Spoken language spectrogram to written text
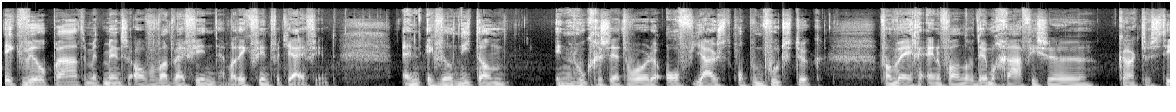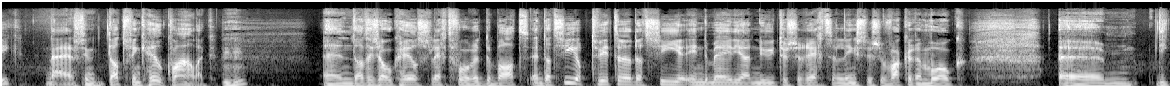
Ik wil praten met mensen over wat wij vinden, wat ik vind, wat jij vindt. En ik wil niet dan in een hoek gezet worden of juist op een voetstuk vanwege een of andere demografische karakteristiek. Nee, dat vind ik, heel kwalijk. Mm En dat is ook heel slecht voor het debat. En dat zie je op Twitter, dat zie je in de media nu tussen rechts en links, tussen wakker en woke. Ehm, die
